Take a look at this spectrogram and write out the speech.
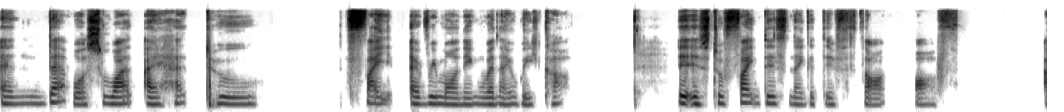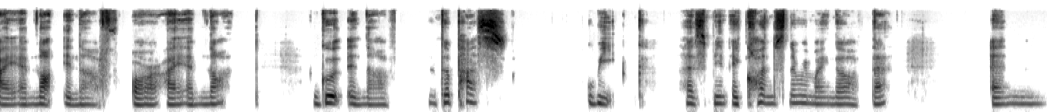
And that was what I had to fight every morning when I wake up. It is to fight this negative thought of I am not enough or I am not good enough. The past week has been a constant reminder of that. And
